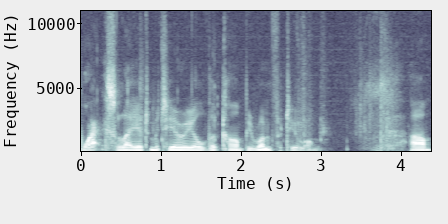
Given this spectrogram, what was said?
wax layered material that can't be run for too long. Um,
